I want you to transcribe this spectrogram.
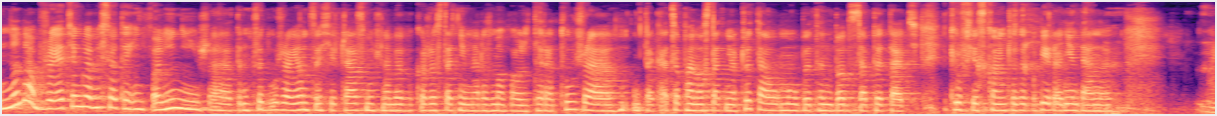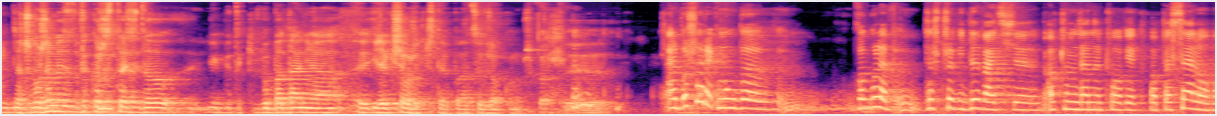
No dobrze, ja ciągle myślę o tej infolinii, że ten przedłużający się czas można by wykorzystać nie na rozmowę o literaturze. I Tak, a co Pan ostatnio czytał, mógłby ten bot zapytać, jak już się skończy to pobieranie danych. Znaczy możemy wykorzystać do jakby takiego badania, ile książek czytają Polacy w roku na przykład. Y, Albo Szereg mógłby w ogóle y, też przewidywać, y, o czym dany człowiek po PESEL-u,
